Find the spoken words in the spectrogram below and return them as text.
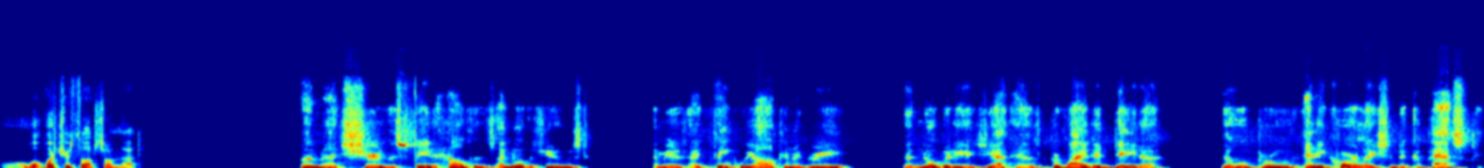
What, what's your thoughts on that? I'm not sure the state of health is, I know that's used. I mean, I think we all can agree that nobody as yet has provided data that will prove any correlation to capacity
